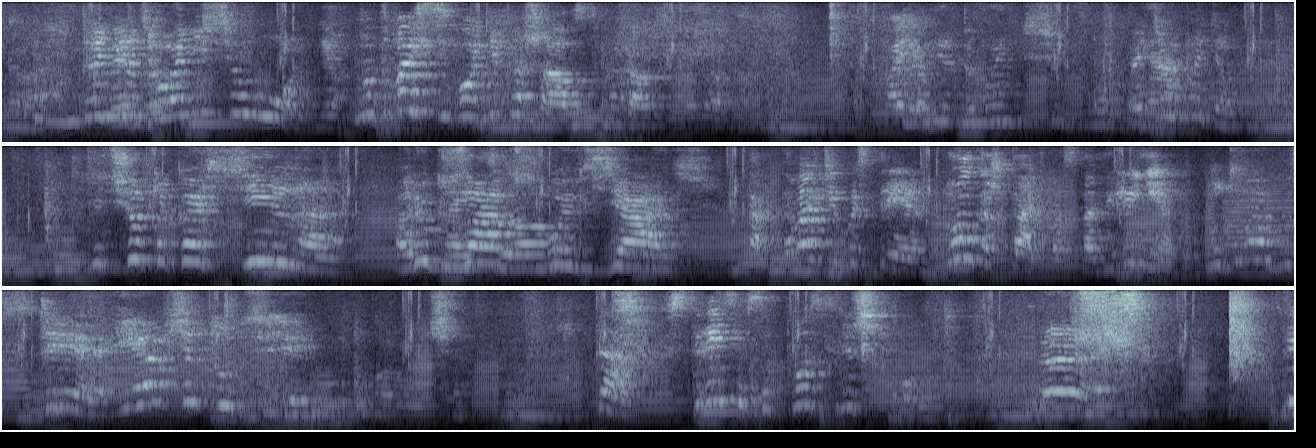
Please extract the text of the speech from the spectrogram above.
Давай. Да нет, давай не сегодня. Ну давай сегодня, пожалуйста, пожалуйста, пожалуйста. Да Пойдем. нет, давай не сегодня. Пойдем, пойдем. Ты что такая сильная? А рюкзак Пойдем. свой взять? Так, давайте быстрее. Долго ждать вас там или нет? Ну давай быстрее. Я вообще тут сидеть буду, короче. Так, встретимся после школы. Э, Ты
